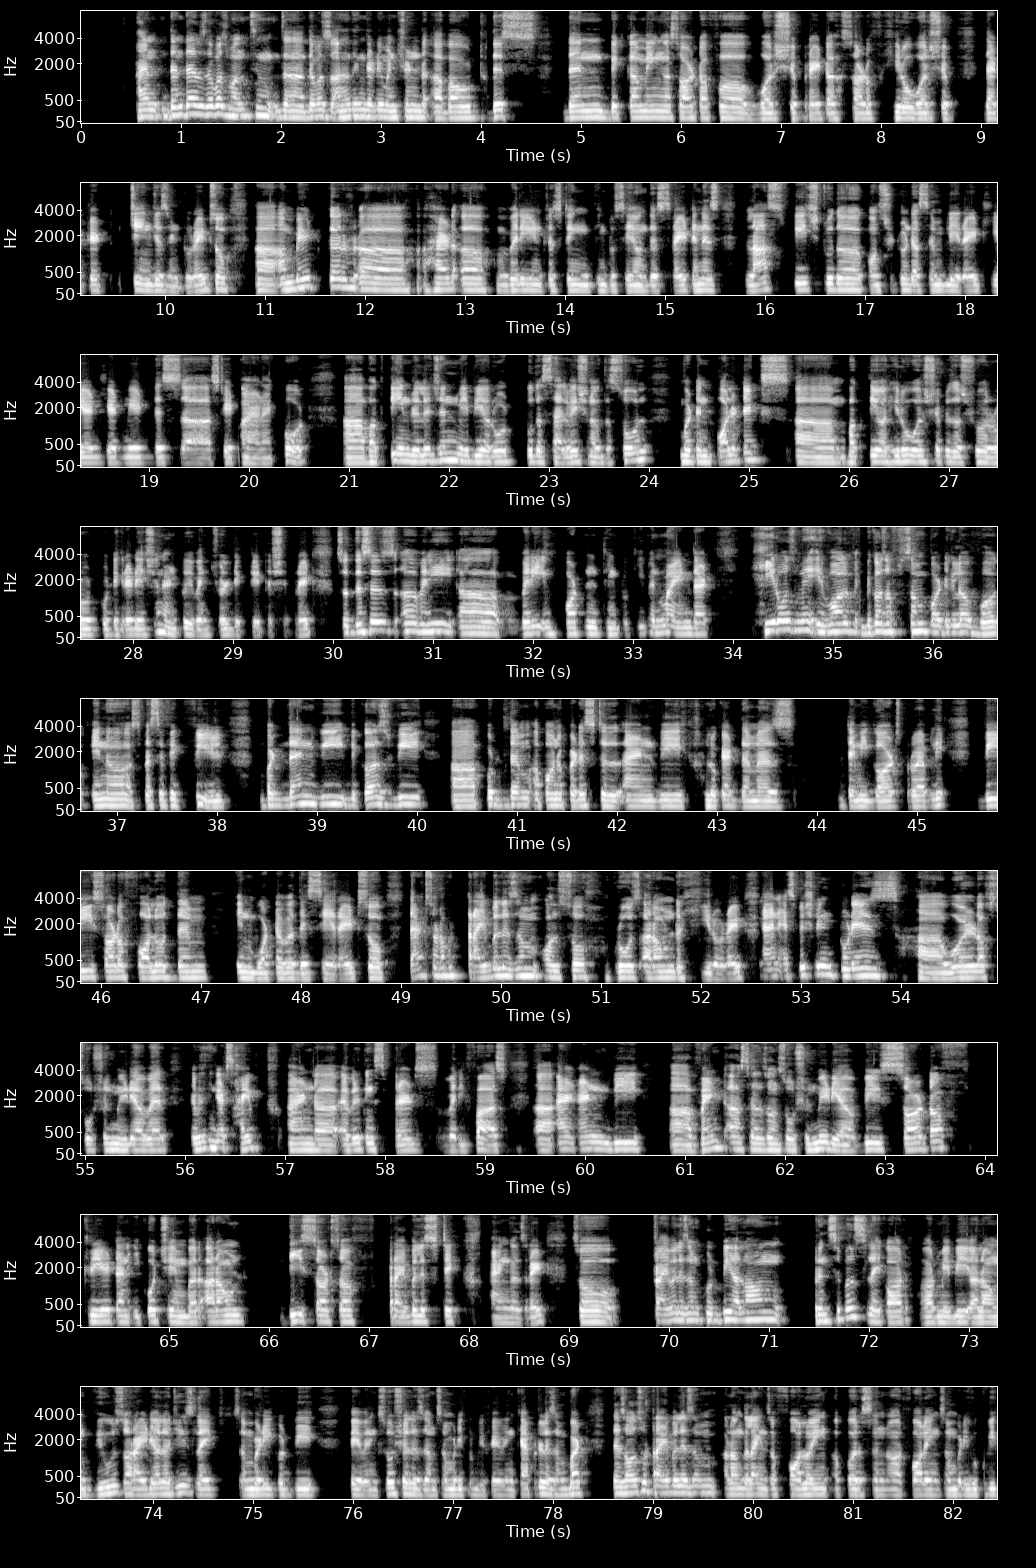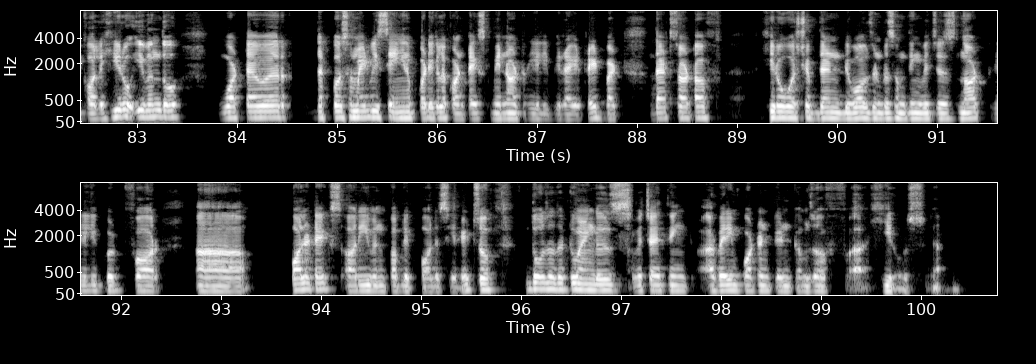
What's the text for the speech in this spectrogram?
and then there was, there was one thing the, there was another thing that you mentioned about this then becoming a sort of a worship right? A sort of hero worship that it changes into right? So uh, ambedkar uh, had a very interesting thing to say on this right? In his last speech to the constituent assembly right? He had he had made this uh, statement and i quote uh, bhakti in religion may be a road to the salvation of the soul, but in politics, um, bhakti or hero worship is a sure road to degradation and to eventual dictatorship, right? So this is a very, uh, very important thing to keep in mind that heroes may evolve because of some particular work in a specific field, but then we, because we uh, put them upon a pedestal and we look at them as demigods, probably, we sort of follow them in whatever they say, right? So that sort of a tribalism also grows around the hero, right? And especially in today's uh, world of social media where everything gets hyped and uh, everything spreads very fast, uh, and, and we uh, vent ourselves on social media, we sort of create an echo chamber around these sorts of tribalistic angles, right? So tribalism could be along principles like or or maybe along views or ideologies like somebody could be favoring socialism somebody could be favoring capitalism. But there's also tribalism along the lines of following a person or following somebody who we call a hero even though whatever that person might be saying in a particular context may not really be right right? But that sort of hero worship then devolves into something which is not really good for uh, politics or even public policy right? So those are the two angles which i think are very important in terms of uh, heroes yeah.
